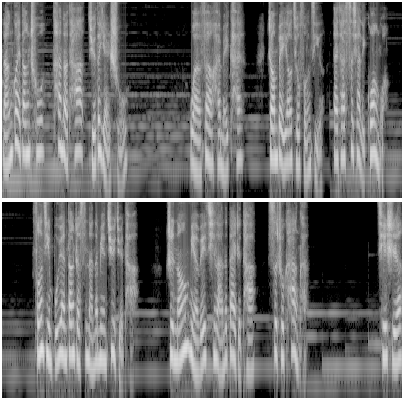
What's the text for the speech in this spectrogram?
难怪当初看到他觉得眼熟。晚饭还没开，张贝要求冯景带他四下里逛逛。冯景不愿当着思南的面拒绝他，只能勉为其难的带着他。四处看看。其实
